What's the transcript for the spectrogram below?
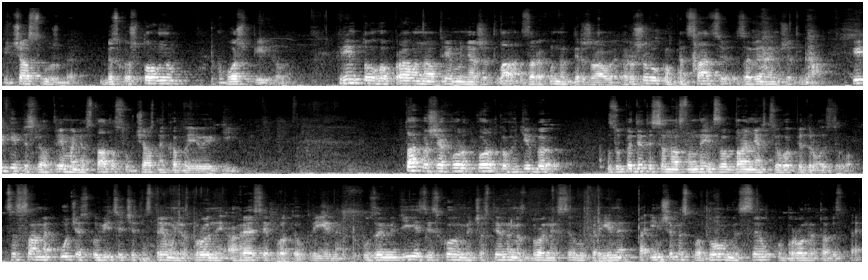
під час служби безкоштовно або ж пільгово. Крім того, право на отримання житла за рахунок держави, грошову компенсацію за винним житла, пільги після отримання статусу учасника бойових дій. Також я коротко хотів би зупинитися на основних завданнях цього підрозділу. Це саме участь у відсічі та стримуванні збройної агресії проти України, у взаємодії з військовими частинами Збройних сил України та іншими складовими сил оборони та безпеки.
